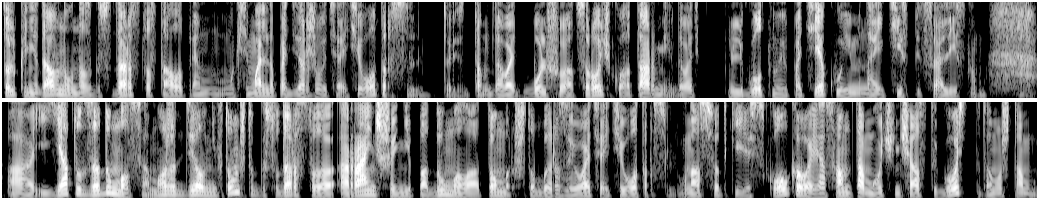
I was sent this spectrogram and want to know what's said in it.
только недавно у нас государство стало прям максимально поддерживать IT-отрасль, то есть там давать большую отсрочку от армии, давать льготную ипотеку именно IT-специалистам. А, и я тут задумался, может, дело не в том, что государство раньше не подумало о том, чтобы развивать IT-отрасль. У нас все-таки есть Сколково, я сам там очень частый гость, потому что там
